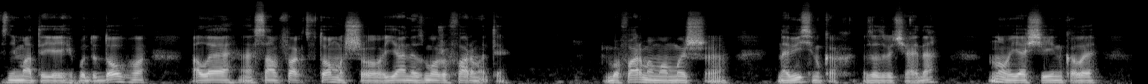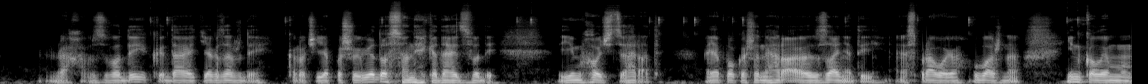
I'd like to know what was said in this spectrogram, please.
знімати я їх буду довго, але е, сам факт в тому, що я не зможу фармити. Бо фармимо ми ж на вісімках зазвичай, да? Ну, я ще інколи бляха, з води кидають, як завжди. Коротше, я пишу відос, вони кидають з води. Їм хочеться грати. А я поки що не граю, зайнятий е, справою уважною. Інколи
